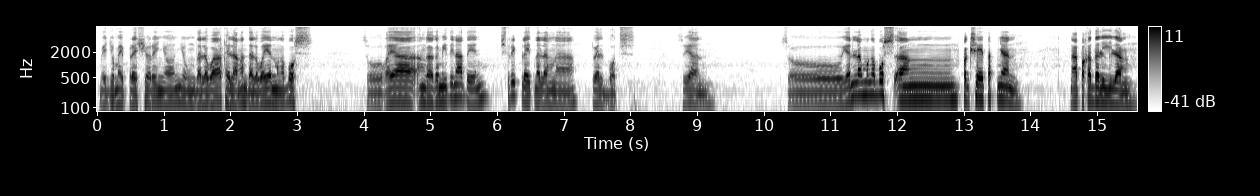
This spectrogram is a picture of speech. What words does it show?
Medyo may pressure rin yon yung dalawa. Kailangan dalawa yan mga boss. So kaya ang gagamitin natin, strip light na lang na 12 volts. So yan. So yan lang mga boss ang pag-setup niyan. Napakadali lang.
